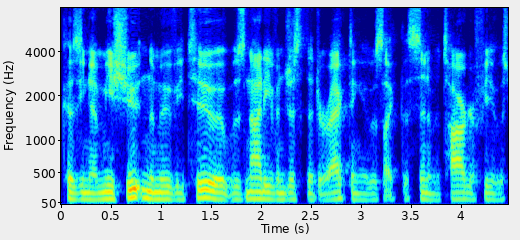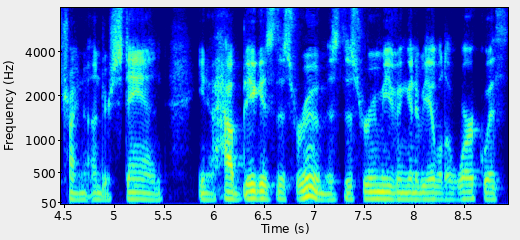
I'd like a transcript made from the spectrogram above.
because you know me shooting the movie too it was not even just the directing it was like the cinematography it was trying to understand you know how big is this room is this room even going to be able to work with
